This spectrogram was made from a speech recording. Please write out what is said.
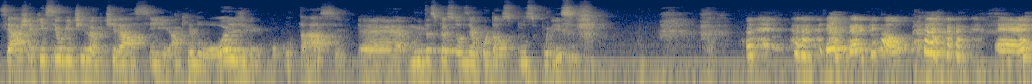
Você acha que se o GitHub tirasse aquilo hoje, ocultasse, é, muitas pessoas iam cortar os pulsos por isso? Eu espero que não. É,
